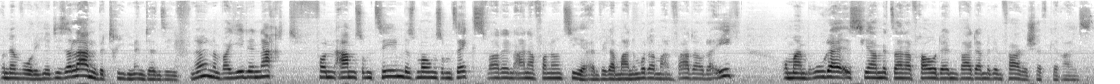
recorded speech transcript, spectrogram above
Und dann wurde hier dieser Laden betrieben intensiv. Ne? Und dann war jede Nacht von abends um 10 bis morgens um 6 war dann einer von uns hier. Entweder meine Mutter, mein Vater oder ich. Und mein Bruder ist ja mit seiner Frau dann weiter mit dem Fahrgeschäft gereist.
